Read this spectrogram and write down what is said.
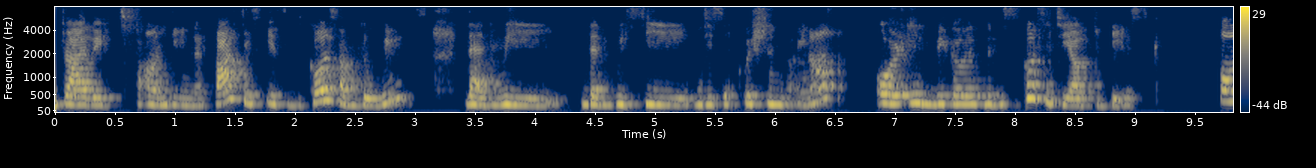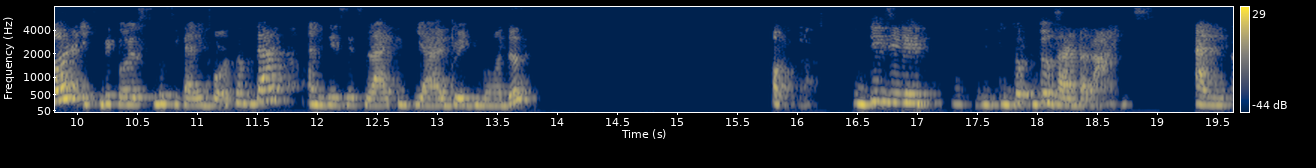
drive it on the inner part is, is because of the winds that we that we see this accretion going on, or is because the viscosity of the disk, or it's because basically both of them, and this is like the hybrid model. Okay, this is th those are the lines, and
